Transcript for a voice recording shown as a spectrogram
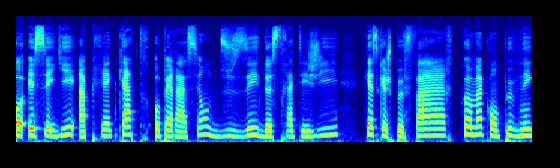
a essayé, après quatre opérations, d'user de stratégies. Qu'est-ce que je peux faire? Comment qu'on peut venir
